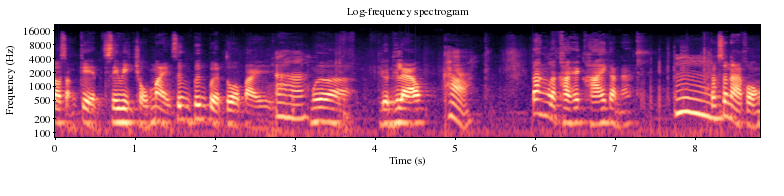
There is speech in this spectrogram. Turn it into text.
เราสังเกตซีวิ c โฉมใหม่ซึ่งเพิ่งเปิดตัวไปอ่าฮะเมื่อเดือนที่แล้วค่ะ ตั้งราคาคล้ายๆกันนะอืมลักษณะของ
